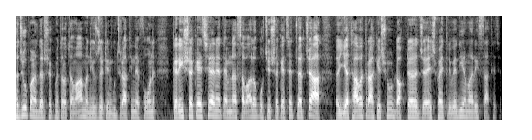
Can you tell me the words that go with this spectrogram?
હજુ પણ, દર્શક મિત્રો, તમામ ન્યૂઝ એટીન ગુજરાતીને ફોન કરી શકે છે અને તેમના સવાલો પૂછી શકે છે. ચર્ચા યથાવત રાખીશું. ડોક્ટર જયેશભાઈ ત્રિવેદી અમારી સાથે છે.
